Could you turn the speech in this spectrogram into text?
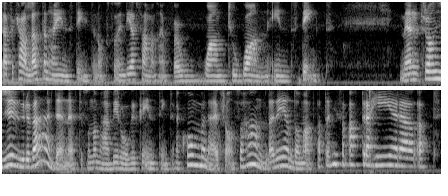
Därför kallas den här instinkten också i en del sammanhang för one-to-one instinkt. Men från djurvärlden, eftersom de här biologiska instinkterna kommer därifrån, så handlar det ändå om att, att liksom attrahera, att,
